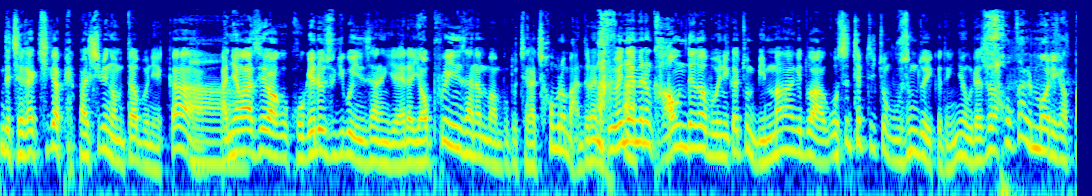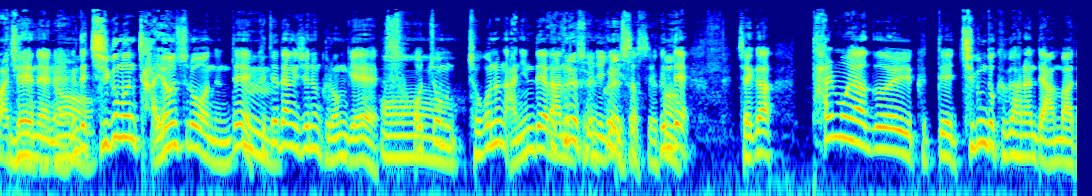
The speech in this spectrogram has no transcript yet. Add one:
근데 제가 키가 180이 넘다 보니까 아. 안녕하세요 하고 고개를 숙이고 인사하는 게 아니라 옆으로 인사하는 방법도 제가 처음으로 만들었는데 왜냐하면 가운데가 보이니까 좀 민망하기도 하고 스텝들이 좀 웃음도 있거든요. 그래서 소갈머리가 빠지고 네네네. 근데 지금은 자연스러웠는데 음. 그때 당시에는 그런 게 어, 좀 저거는 아닌데라는 그- 그랬어요, 그런 얘기가 그랬어요. 있었어요. 근데 제가 탈모약을 그때 지금도 그거 하는데 아마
